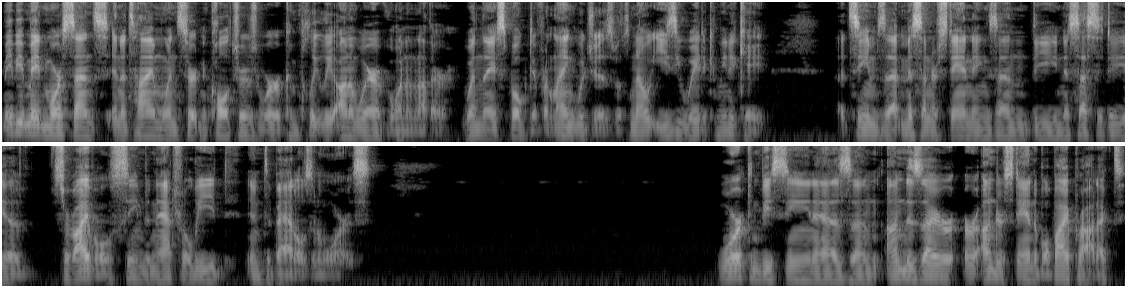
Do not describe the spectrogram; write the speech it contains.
Maybe it made more sense in a time when certain cultures were completely unaware of one another, when they spoke different languages with no easy way to communicate. It seems that misunderstandings and the necessity of survival seemed a natural lead into battles and wars. War can be seen as an undesired or understandable byproduct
